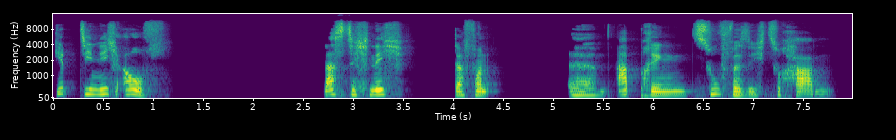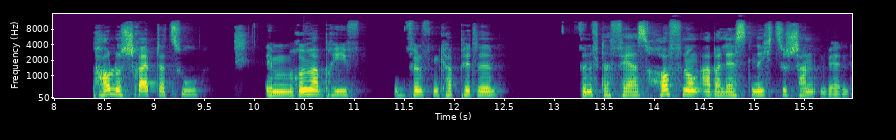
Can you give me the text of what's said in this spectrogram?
Gib sie nicht auf. Lass dich nicht davon äh, abbringen, Zuversicht zu haben. Paulus schreibt dazu im Römerbrief im fünften Kapitel, Fünfter Vers, Hoffnung aber lässt nicht zu Schanden werden.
